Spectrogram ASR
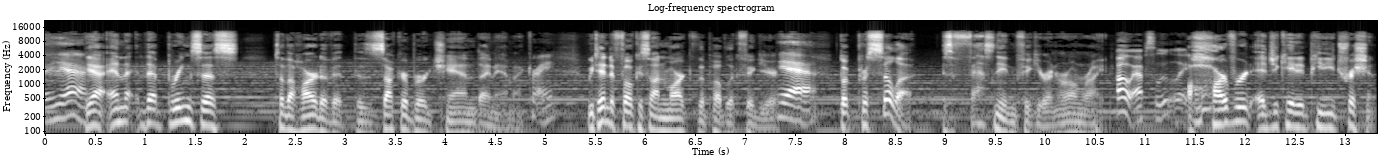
Yeah. Yeah, and th- that brings us to the heart of it the Zuckerberg Chan dynamic. Right. We tend to focus on Mark, the public figure. Yeah. But Priscilla is a fascinating figure in her own right. Oh, absolutely. A Harvard educated pediatrician,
